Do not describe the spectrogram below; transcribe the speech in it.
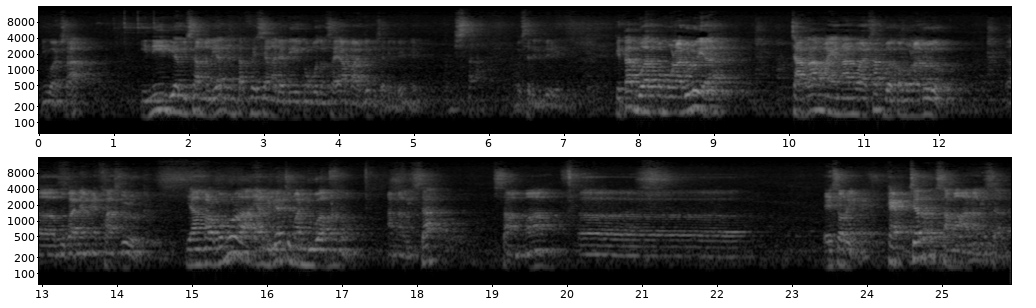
Ini WhatsApp. Ini dia bisa melihat interface yang ada di komputer saya apa aja bisa digedein ya. Bisa. Bisa digedein. Kita buat pemula dulu ya. Cara mainan WhatsApp buat pemula dulu. Eh, bukan yang advance dulu. Yang kalau pemula yang dilihat cuma dua menu, analisa sama eh, eh sorry, capture sama analisa.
